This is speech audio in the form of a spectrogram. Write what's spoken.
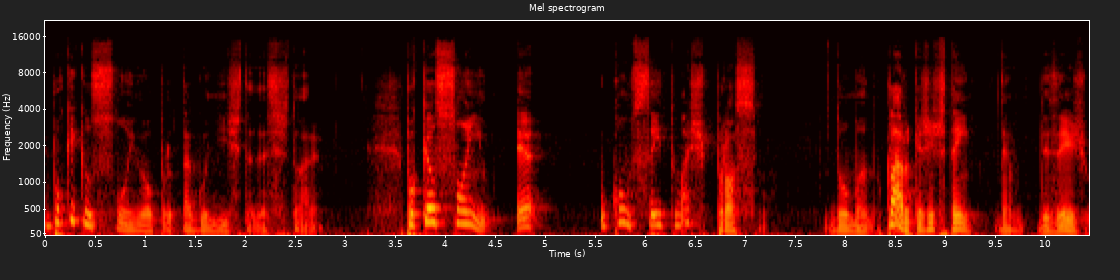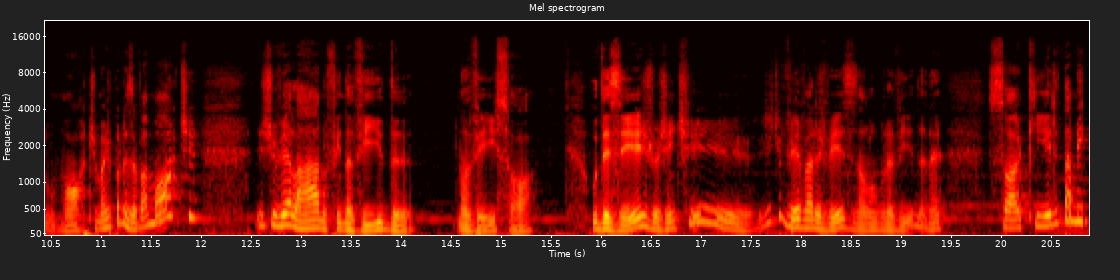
E por que, que o sonho é o protagonista dessa história? Porque o sonho é o conceito mais próximo do humano. Claro que a gente tem né, desejo, morte, mas, por exemplo, a morte a gente vê lá no fim da vida, uma vez só. O desejo a gente, a gente vê várias vezes ao longo da vida, né? Só que ele tá meio,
